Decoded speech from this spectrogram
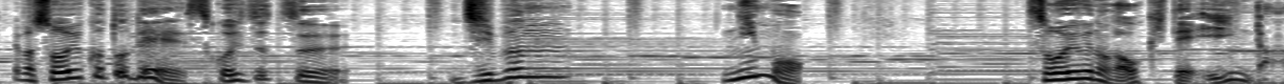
やっぱそういうことで少しずつ自分にもそういうのが起きていいんだ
